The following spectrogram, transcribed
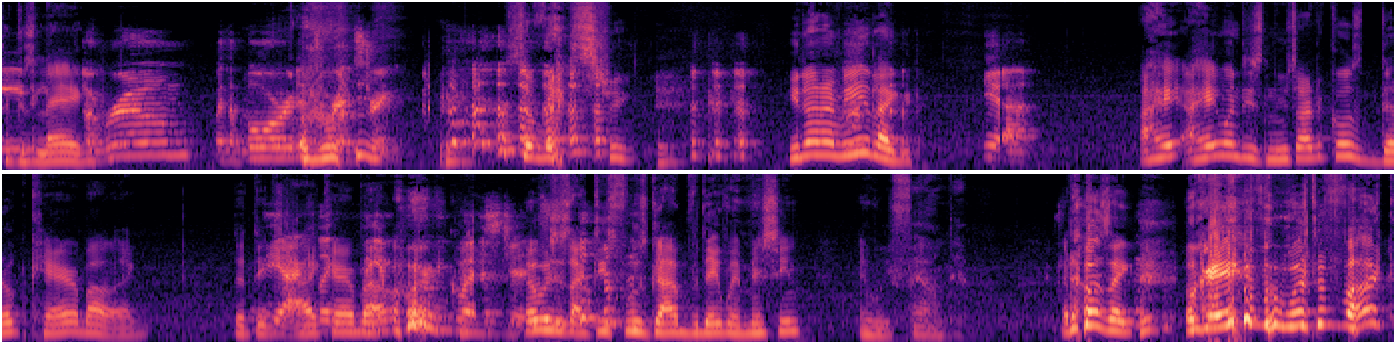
took his leg. A room with a board and a red string. A red string. You know what I mean? Like Yeah. I hate I hate when these news articles they don't care about like the things Yeah, I like care about. it was just like these fools got they went missing and we found him. And I was like, okay, but what the fuck?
